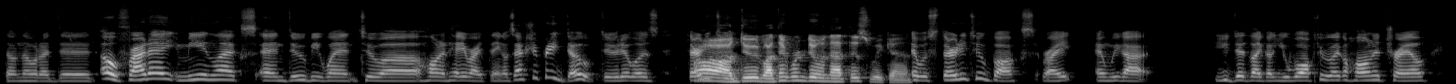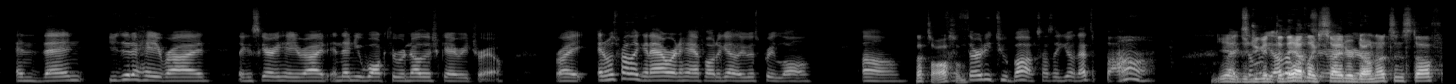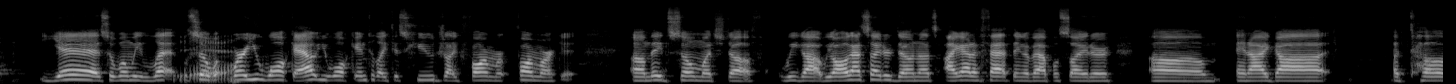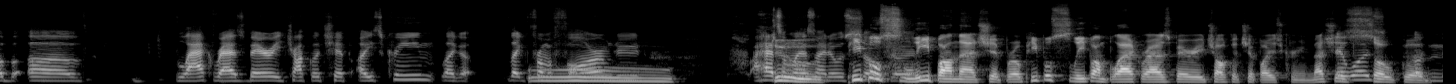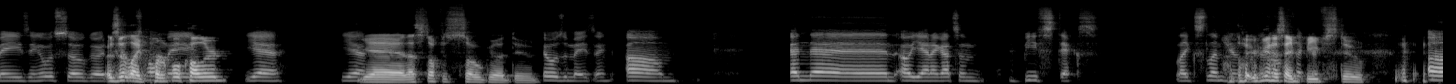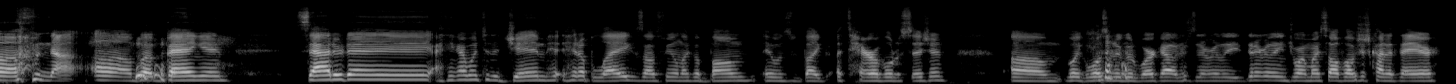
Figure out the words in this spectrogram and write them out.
don't know what I did. Oh, Friday, me and Lex and Doobie went to a haunted hayride thing. It was actually pretty dope, dude. It was thirty. Oh, dude, I think we're doing that this weekend. it was 32 bucks right and we got you did like a you walk through like a haunted trail and then you did a hayride like a scary hayride and then you walk through another scary trail right and it was probably like an hour and a half altogether it was pretty long um That's awesome. 32 bucks i was like yo that's bomb Yeah, like, did you get? Did they have like cider here- donuts and stuff? Yeah so when we let so where you walk out you walk into like this huge like farm farm market. Um they had so much stuff. We got we all got cider donuts. I got a fat thing of apple cider. Um and i got a tub of black raspberry chocolate chip ice cream like a like from a farm dude. Ooh. I had Dude, some last night it was people so good. sleep on that shit, bro. People sleep on black raspberry chocolate chip ice cream. That shit it is was so good. amazing it was so good Is it was like purple homemade. colored? yeah yeah Yeah. that stuff is so good, dude. It was amazing. Um, and then oh yeah, and I got some beef sticks, like Slim I thought you were gonna say thicker. beef stew. Um, nah. Um, but banging. Saturday, I think I went to the gym, hit, hit up legs. I was feeling like a bum. It was like a terrible decision. Um, like wasn't a good workout. Just didn't really didn't really enjoy myself. I was just kind of there,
